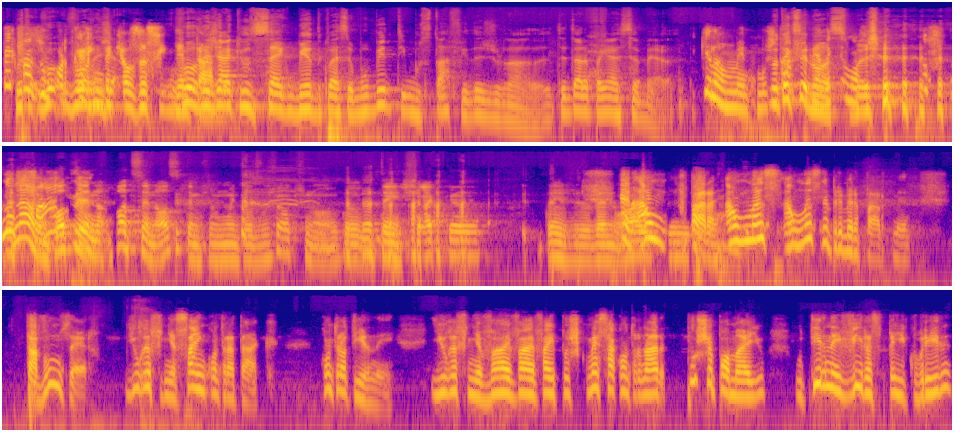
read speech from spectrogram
como é que faz um carrinho daqueles acidentados? Vou arranjar aqui um segmento que vai ser o momento Mustafi da jornada. Tentar apanhar essa merda. Aquilo é um momento Mustafi. Não tem que ser nosso, mas... Não, não, não pode, ser, pode ser nosso. Temos muito todos os jogos. Não. Tem Chaka, tens Ben White. há um, repara, há um, lance, há um lance na primeira parte, man. Estava 1-0 e o Rafinha sai em contra-ataque contra o Tierney e o Rafinha vai, vai, vai, depois começa a contornar, puxa para o meio, o Tierney vira-se para ir cobrir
